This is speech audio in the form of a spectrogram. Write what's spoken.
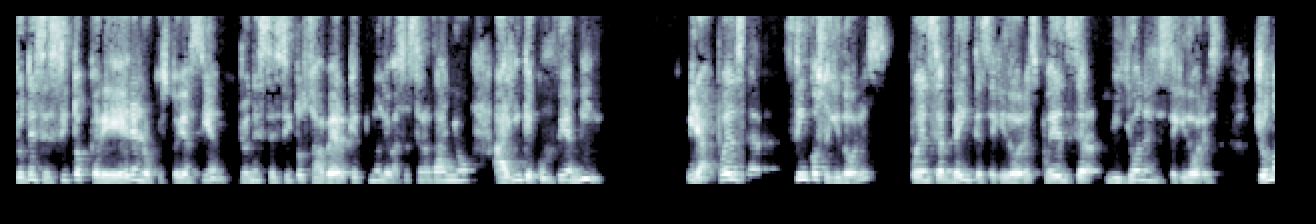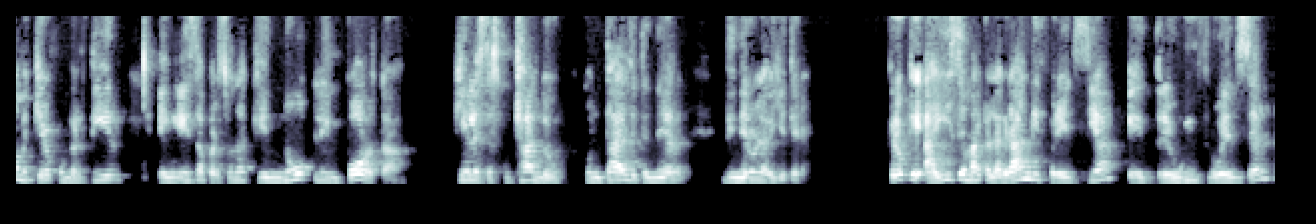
Yo necesito creer en lo que estoy haciendo. Yo necesito saber que tú no le vas a hacer daño a alguien que confía en mí. Mira, pueden ser cinco seguidores, pueden ser 20 seguidores, pueden ser millones de seguidores. Yo no me quiero convertir en esa persona que no le importa quién le está escuchando con tal de tener dinero en la billetera. Creo que ahí se marca la gran diferencia entre un influencer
